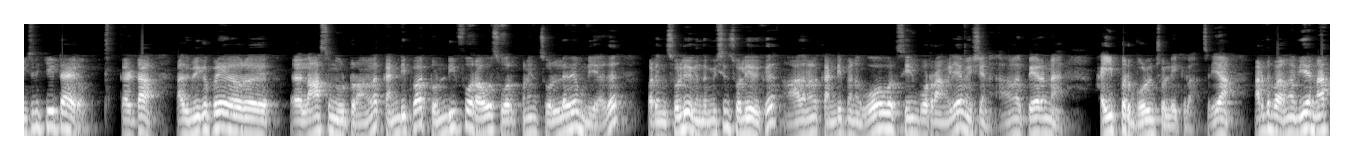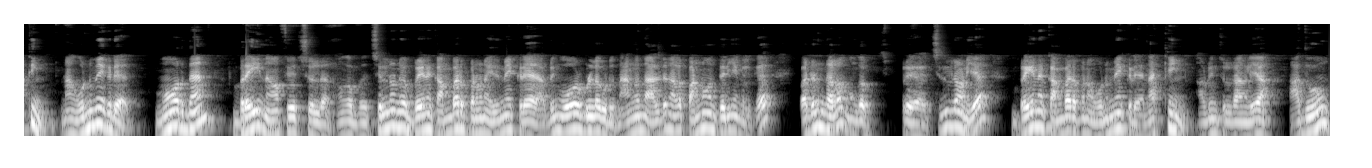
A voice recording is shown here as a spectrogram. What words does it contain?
மிஷின் ஹீட் ஆயிரும் கரெக்டாக அது மிகப்பெரிய ஒரு லாஸ் வந்து விட்டுருவாங்களா கண்டிப்பாக டுவெண்ட்டி ஃபோர் ஹவர்ஸ் ஒர்க் பண்ணி சொல்லவே முடியாது. பட் இங்கே சொல்லியிருக்கு இந்த மிஷின் சொல்லியிருக்கு. அதனால் கண்டிப்பாக எனக்கு ஓவர் சீன் போடுறாங்க இல்லையா மிஷின் அதனால் பேர் என்ன? ஹைப்பர் போல்னு சொல்லிக்கலாம் சரியா? அடுத்து பாருங்க வி ஆர் நத்திங் நான் ஒன்றுமே கிடையாது. More than brain of your children உங்கள் சில்ட்ரனுடைய பிரெயினை கம்பேர் பண்ணணும் எதுவுமே கிடையாது. அப்படின்னு ஓவர் புல்ல கொடுத்து நாங்கள் வந்து ஆல்ரெடி நல்லா பண்ணுவோம் தெரியும் எங்களுக்கு. பட் இருந்தாலும் உங்கள் சில்ட்ரனுடைய பிரெயினை கம்பேர் பண்ண ஒன்றுமே கிடையாது. நத்திங் அப்படின்னு சொல்கிறாங்க இல்லையா? அதுவும்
